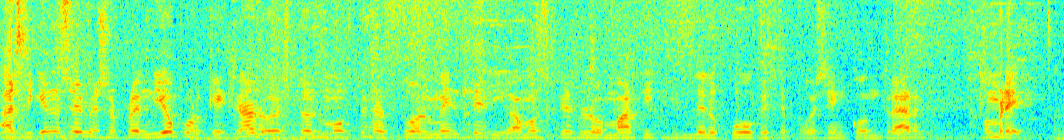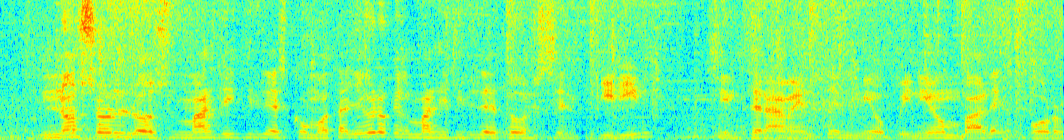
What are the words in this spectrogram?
Así que no sé, me sorprendió porque claro, estos monstruos actualmente digamos que es lo más difícil del juego que te puedes encontrar. Hombre, no son los más difíciles como tal, yo creo que el más difícil de todos es el Kirin, sinceramente, en mi opinión, ¿vale? Por,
